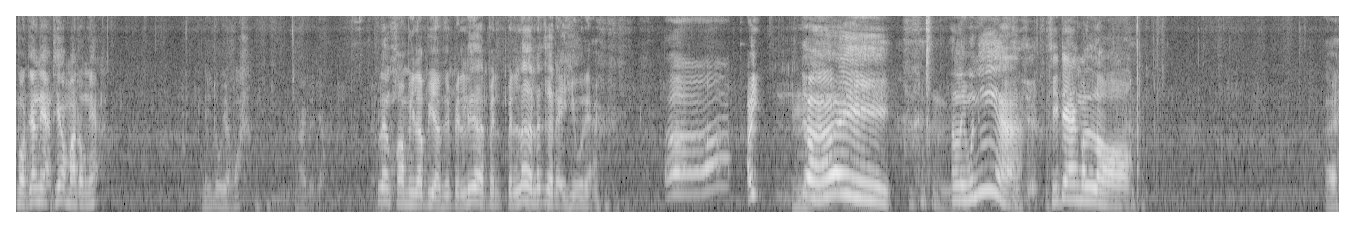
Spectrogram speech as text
หมดยังเนี่ยที่เอามาตรงเนี้ยอันนี่ดูยังวะน่าจะยังเรื่องความมีระเบียบนี่เป็นเลือดเป็นเป็นเลิศแล้วเกินไอฮิวเนี่ยเอ้อเอ้ย เอ้ย อะไรวะเนี่ย สีแดงมันหลอกเอ้ย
